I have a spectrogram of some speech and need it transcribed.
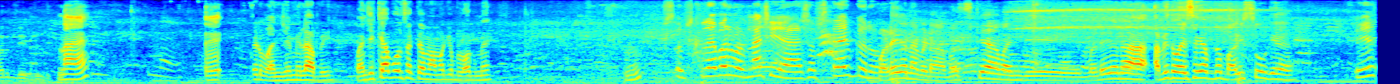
परत देतील नहीं? ए मिला अभी भांजे क्या बोल सकते हैं मामा के ब्लॉग में? हम्म? सब्सक्राइबर बढ़ना चाहिए यार सब्सक्राइब करो. बढ़ेगा ना बेटा बस क्या भांजे बढ़ेगा ना. अभी तो वैसे ही अपना बाईस हो गया है. फिर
